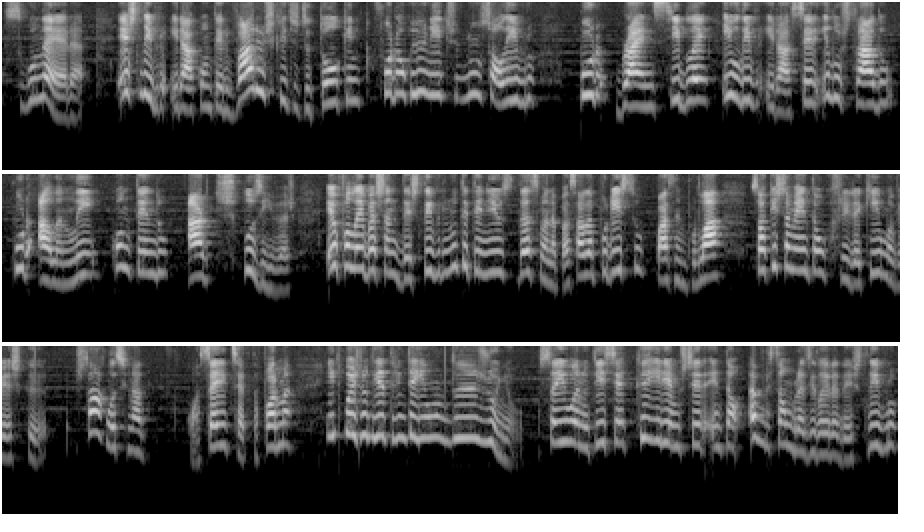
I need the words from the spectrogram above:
Segunda Era. Este livro irá conter vários escritos de Tolkien que foram reunidos num só livro por Brian Sibley e o livro irá ser ilustrado por Alan Lee, contendo artes exclusivas. Eu falei bastante deste livro no TT News da semana passada, por isso passem por lá. Só quis também então referir aqui, uma vez que está relacionado com a série, de certa forma. E depois, no dia 31 de junho, saiu a notícia que iríamos ter então a versão brasileira deste livro,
